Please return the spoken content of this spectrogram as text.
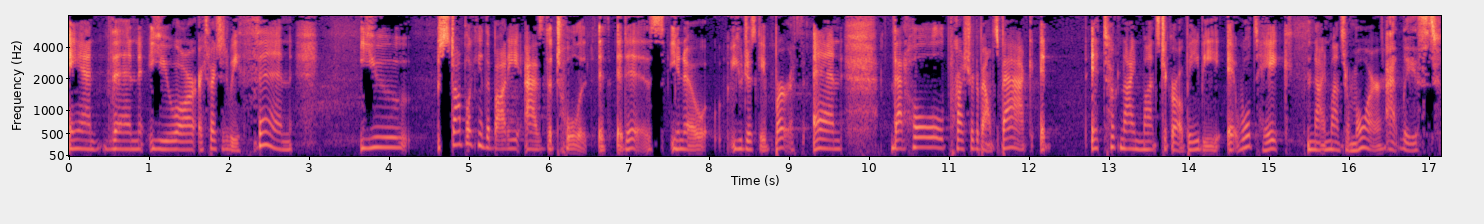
and then you are expected to be thin, you stop looking at the body as the tool it, it, it is. You know, you just gave birth, and that whole pressure to bounce back, it it took nine months to grow a baby. It will take nine months or more, at least,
